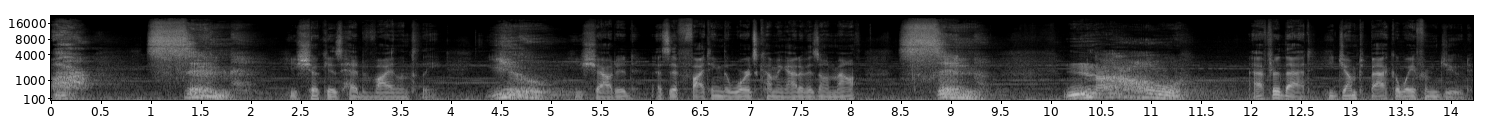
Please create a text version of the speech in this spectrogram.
are sin. He shook his head violently. You, he shouted, as if fighting the words coming out of his own mouth. Sin no! After that, he jumped back away from Jude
